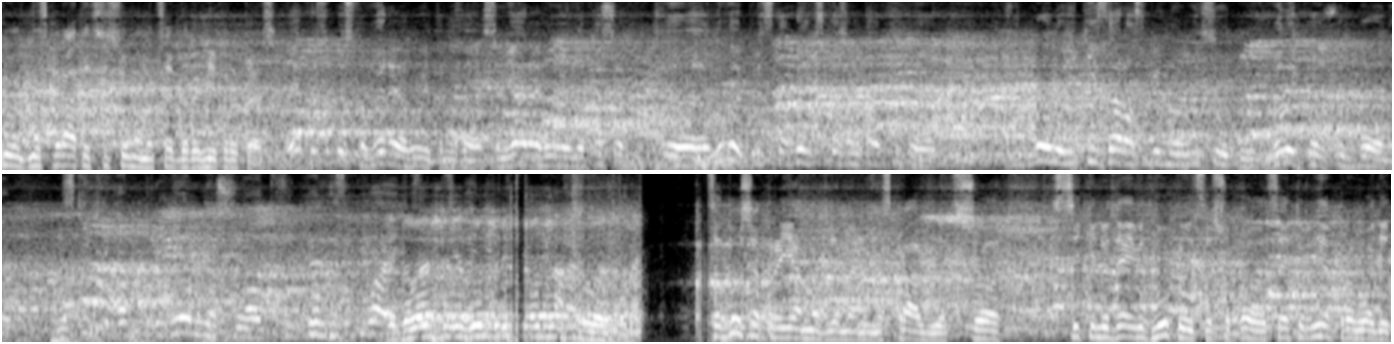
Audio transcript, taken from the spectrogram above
ну, назбирати цю суму на цей дорогий протез. Як особисто ви реагуєте, не знаю, сім'я реагує на те, що е, ну, ви представник, скажімо так, е, футболу, який зараз він відсутній, великого футболу. Наскільки вам приємно, що от футбол не забуває? Завершення зустрічі одна хвилина. Це дуже приємно для мене насправді, що стільки людей відгукується, що цей турнір проводять.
